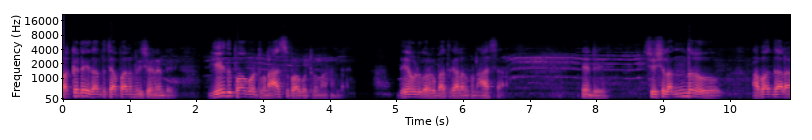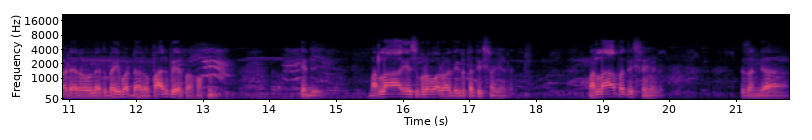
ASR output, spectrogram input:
ఒక్కటే ఇదంతా చెప్పాలన్న విషయం ఏంటంటే ఏది పోగొట్టుకున్న ఆశ పోగొట్టుకున్నాకండి దేవుడి కొరకు బతకాలనుకున్న ఆశ. ఏంటి? శిష్యులందరూ అబద్ధాలు ఆడారో లేకపోతే భయపడ్డారో పారిపోయారు పాపం. ఏంటి? మరలా యేసుప్రభువారు వారి దగ్గర ప్రత్యక్షమయ్యాడు. మరలా ప్రత్యక్షమయ్యాడు. నిజంగా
